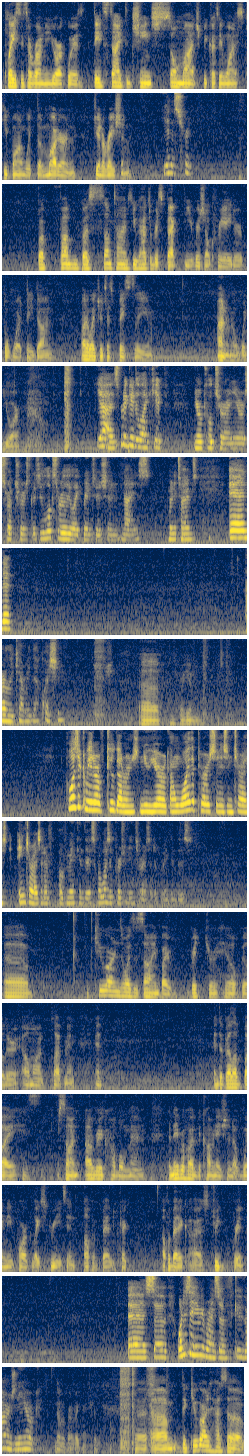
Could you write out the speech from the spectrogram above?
places around New York where they decide to change so much because they want us to keep on with the modern generation. Yeah, that's true. Um, but sometimes you have to respect the original creator for what they done. Otherwise, you're just basically, I don't know what you are. Yeah, it's pretty good to like keep your culture and your structures because it looks really like vintage and nice many times. And I really can't read that question. Uh. Who was the creator of Kew Gardens, New York, and why the person is interest, interested of, of making this? Why was the person interested of making this? Uh, Kew Gardens was designed by Richard Hill builder Almond Plattman and and developed by his son Alric Hubbleman. The neighborhood the combination of winding park-like streets and alphabetic alphabetic uh, street grid. Uh, so, what is the immigrants of Kew Gardens, in New York? demographic actually. But um, the Kew Garden has the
